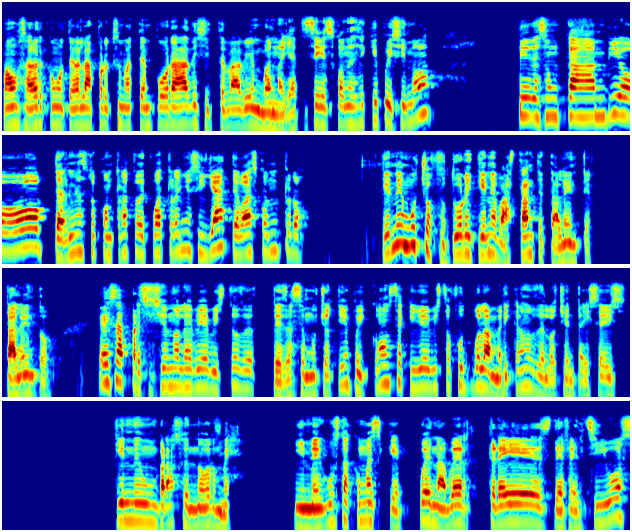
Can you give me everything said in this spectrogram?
Vamos a ver cómo te va la próxima temporada y si te va bien, bueno, ya te sigues con ese equipo y si no, pides un cambio terminas tu contrato de cuatro años y ya te vas con otro. Tiene mucho futuro y tiene bastante talento. talento. Esa precisión no la había visto desde hace mucho tiempo y consta que yo he visto fútbol americano desde el 86. Tiene un brazo enorme y me gusta cómo es que pueden haber tres defensivos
